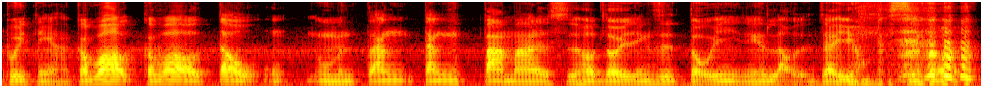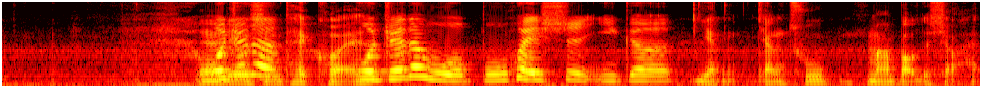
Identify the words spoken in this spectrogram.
不一定啊，搞不好搞不好到我我们当当爸妈的时候，都已经是抖音已经是老人在用的时候 我觉得太快，我觉得我不会是一个养养出妈宝的小孩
